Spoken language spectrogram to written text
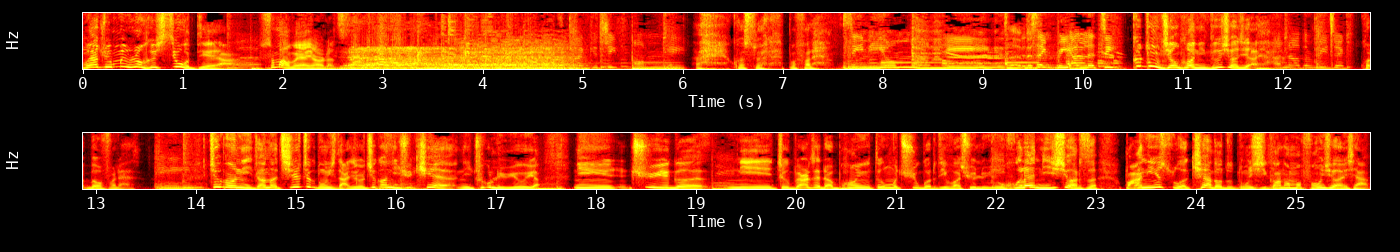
完全没有任何笑点呀，什么玩意儿的这？哎，快算了，不发了。各种情况你都想起，哎呀，快不要发了。就跟你真的，其实这个东西咋就是，就跟你去看，你出个旅游一样，你去一个你周边这点朋友都没去过的地方去旅游，回来你想的是把你所看到的东西跟他们分享一下，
